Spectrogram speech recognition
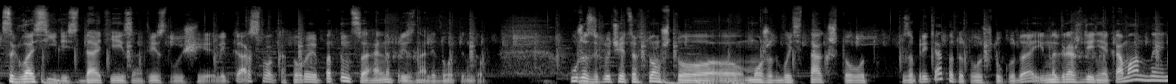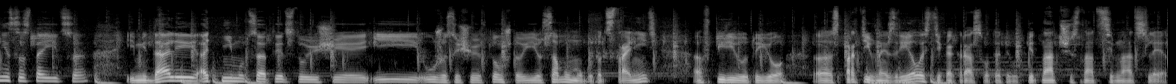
согласились дать ей соответствующие лекарства, которые потенциально признали допингом. Ужас заключается в том, что э, может быть так, что вот запретят вот эту вот штуку, да, и награждение командное не состоится, и медали отнимут соответствующие, и ужас еще и в том, что ее саму могут отстранить э, в период ее э, спортивной зрелости, как раз вот этой вот 15, 16, 17 лет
